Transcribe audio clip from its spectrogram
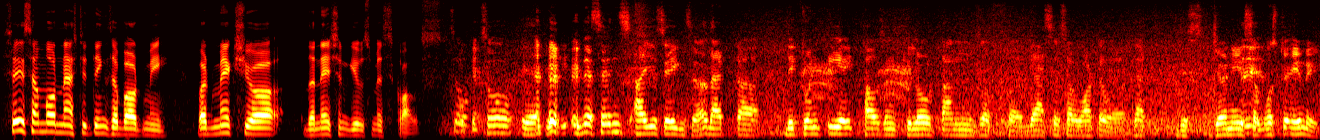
Say some more nasty things about me, but make sure the nation gives missed calls, So, okay? so uh, in a sense, are you saying, sir, that uh, the twenty-eight thousand kilotons of uh, gases or whatever that this journey is supposed to emit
